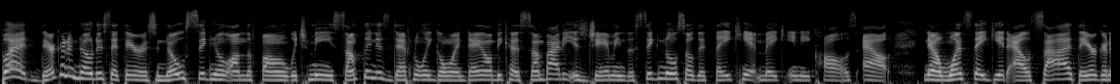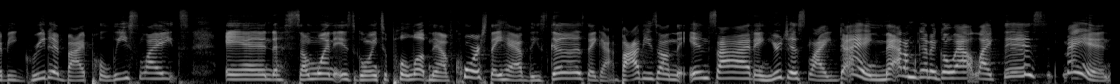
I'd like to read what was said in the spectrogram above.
but they're going to notice that there is no signal on the phone, which means something is definitely going down because somebody is jamming the signal so that they can't make any calls out. Now, once they get outside, they are going to be greeted by police lights and someone is going to pull up. Now, of course, they have these guns, they got bodies on the inside, and you're just like, dang, madam gonna go out like this? Man,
